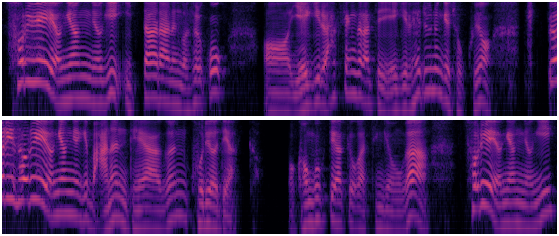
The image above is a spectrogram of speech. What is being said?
서류의 영향력이 있다라는 것을 꼭 어, 얘기를 학생들한테 얘기를 해주는 게 좋고요. 특별히 서류의 영향력이 많은 대학은 고려대학교, 뭐 건국대학교 같은 경우가 서류의 영향력이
